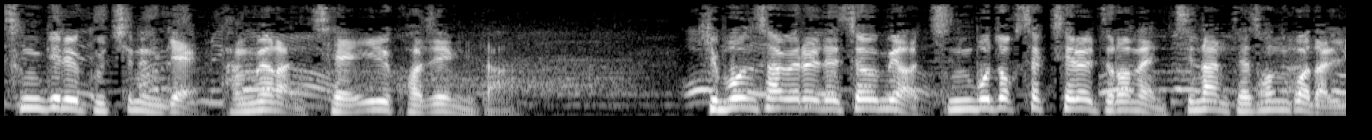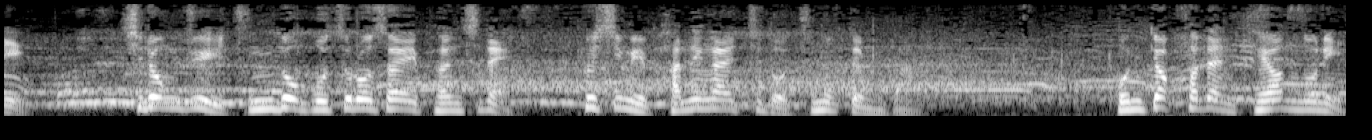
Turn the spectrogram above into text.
승기를 굳히는 게 당면한 제1 과제입니다. 기본 사회를 내세우며 진보적 색채를 드러낸 지난 대선과 달리 실용주의 중도 보수로서의 변신에 표심이 반응할지도 주목됩니다. 본격화된 개헌 논의,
